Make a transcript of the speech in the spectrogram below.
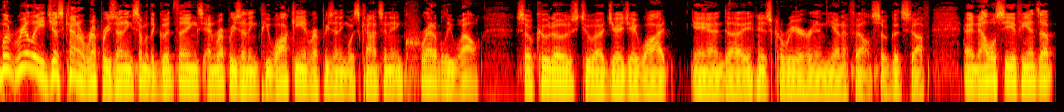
but really just kind of representing some of the good things and representing Pewaukee and representing Wisconsin incredibly well. So kudos to uh, J.J. Watt and uh, in his career in the NFL. So good stuff. And now we'll see if he ends up,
